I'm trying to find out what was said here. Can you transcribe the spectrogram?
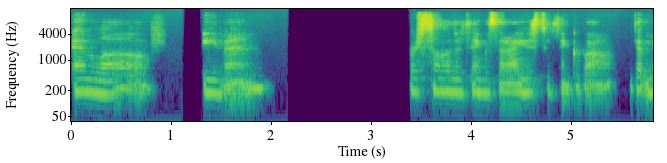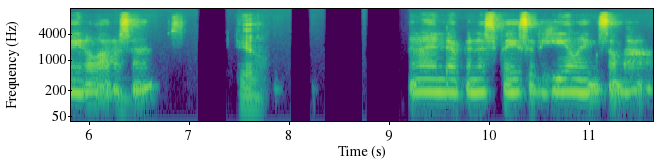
and love even for some of the things that I used to think about that made a lot of sense. Yeah. And I end up in a space of healing somehow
